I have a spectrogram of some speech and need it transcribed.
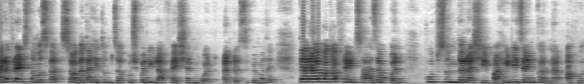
हॅलो फ्रेंड्स नमस्कार. स्वागत आहे तुमचं पुष्पलीला फॅशन वर्ल्ड अँड रेसिपीमध्ये तर बघा फ्रेंड्स आज आपण खूप सुंदर अशी बाही डिझाईन करणार आहोत.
